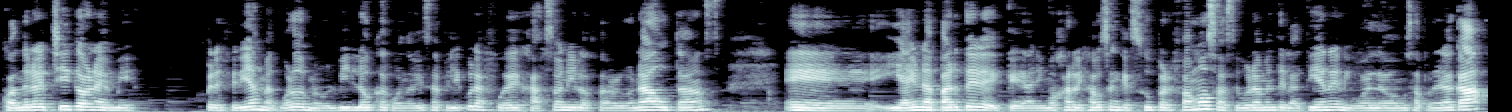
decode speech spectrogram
cuando era chica, una de mis preferidas, me acuerdo, me volví loca cuando vi esa película, fue Jason y los Argonautas. y hay una parte que animó Harryhausen que es súper famosa, seguramente la tienen, igual la vamos a poner acá,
